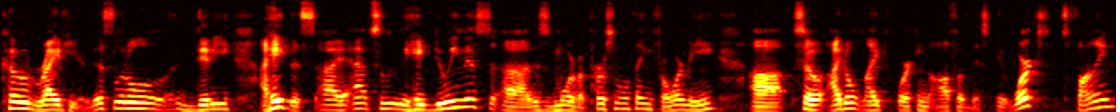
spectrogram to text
code right here, this little ditty, I hate this. I absolutely hate doing this. Uh, this is more of a personal thing for me. Uh, so I don't like working off of this. It works, it's fine,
